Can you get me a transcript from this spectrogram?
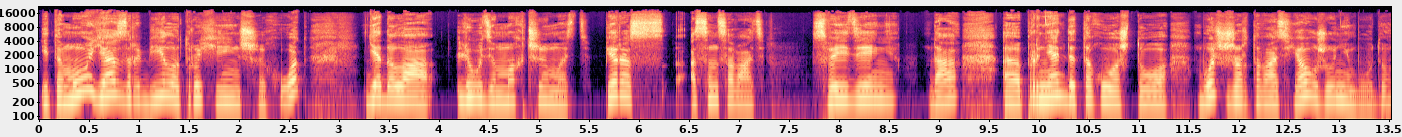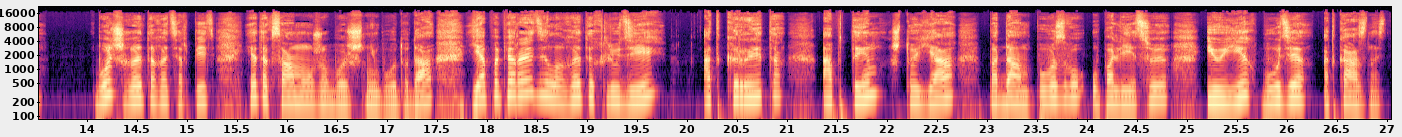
І таму я зрабіла трохі іншы ход. Я дала людям магчымасць перас асэнсаваць свае дзені да? Э, прыняць да таго что больш жартаваць я ўжо не буду больш гэтага цярпець. Я таксама ўжо больш не буду да. Я папярэдзіла гэтых людзей адкрыта аб тым што я падам позву у паліцыю і ў іх будзе адказнасць.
